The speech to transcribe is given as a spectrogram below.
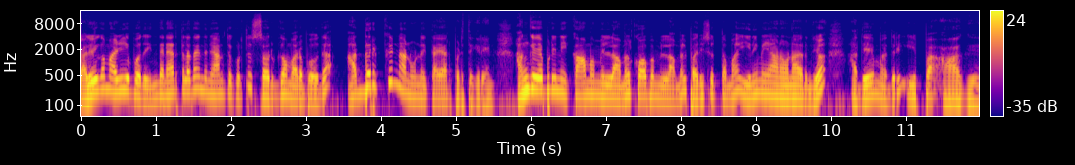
கலியுகம் அழிய போகுது. இந்த நேரத்தில் தான் இந்த ஞானத்தை கொடுத்து சொர்க்கம் வரப்போகுது. அதற்கு நான் உன்னை தயார்படுத்துகிறேன். அங்கே எப்படி நீ காமம் இல்லாமல் கோபம் இல்லாமல் பரிசுத்தமாக இனிமையானவனாக இருந்தியோ அதே மாதிரி இப்போ ஆகு.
